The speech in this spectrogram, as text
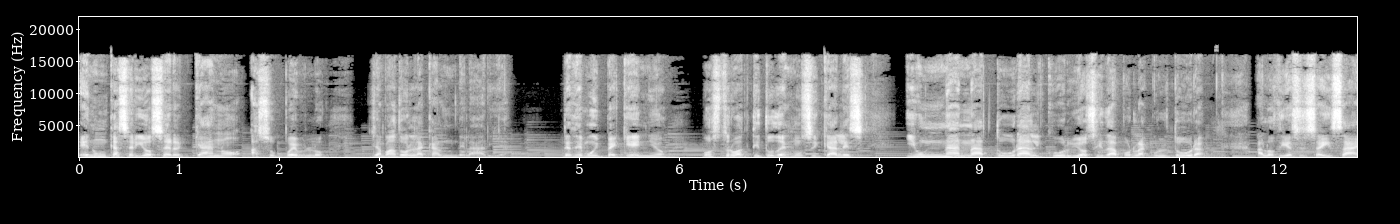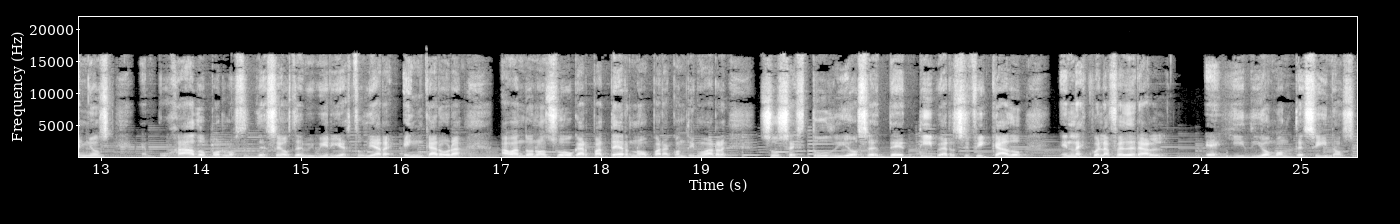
en un caserío cercano a su pueblo llamado La Candelaria. Desde muy pequeño mostró actitudes musicales y una natural curiosidad por la cultura. A los 16 años, empujado por los deseos de vivir y estudiar en Carora, abandonó su hogar paterno para continuar sus estudios de diversificado en la Escuela Federal Egidio Montesinos.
